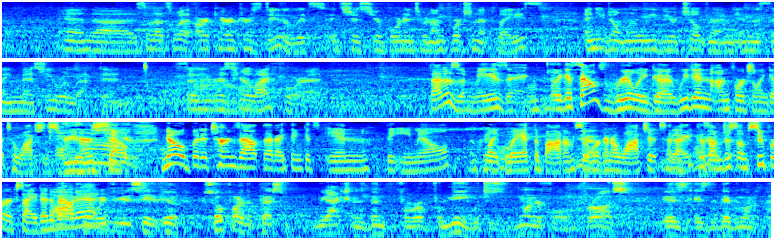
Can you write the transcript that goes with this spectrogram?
And uh, so that's what our characters do. It's it's just you're born into an unfortunate place, and you don't want to leave your children in the same mess you were left in. So you risk your life for it. That is amazing. Like it sounds really good. We didn't unfortunately get to watch the Oh, yeah, screeners, so no. But it turns out that I think it's in the email, Okay, like cool. way at the bottom. So Yeah. we're gonna watch it tonight because Oh, I'm just I'm super excited oh, about oh, I can't it. wait for you to see it. You know, so far, the press reaction has been for for me, which is wonderful for us. Is is that they've been going.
